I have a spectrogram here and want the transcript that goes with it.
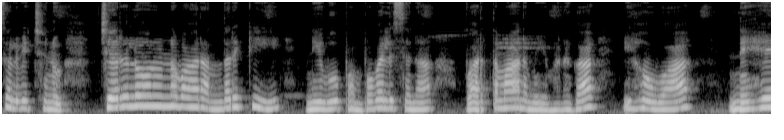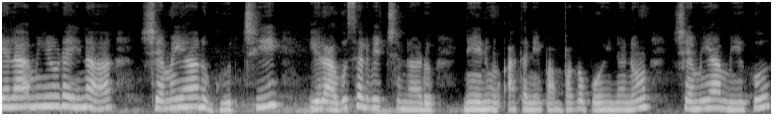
సెలవిచ్చెను. చెరలోనున్న వారందరికీ నీవు పంపవలసిన వర్తమానమేమనగా ఇహోవా నెహేలామీయుడైన షమయాను గూర్చి ఇలాగూ సెలవిచ్చున్నాడు. నేను అతని పంపకపోయినను షమయా మీకు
